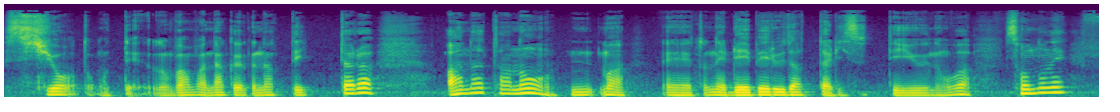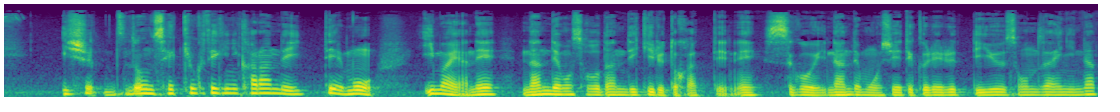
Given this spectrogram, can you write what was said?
しようと思ってバンバン仲良くなっていったらあなたのまあえーとね、レベルだったりすっていうのはそのね一緒どん積極的に絡んでいっても今やね何でも相談できるとかってねすごい何でも教えてくれるっていう存在になっ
